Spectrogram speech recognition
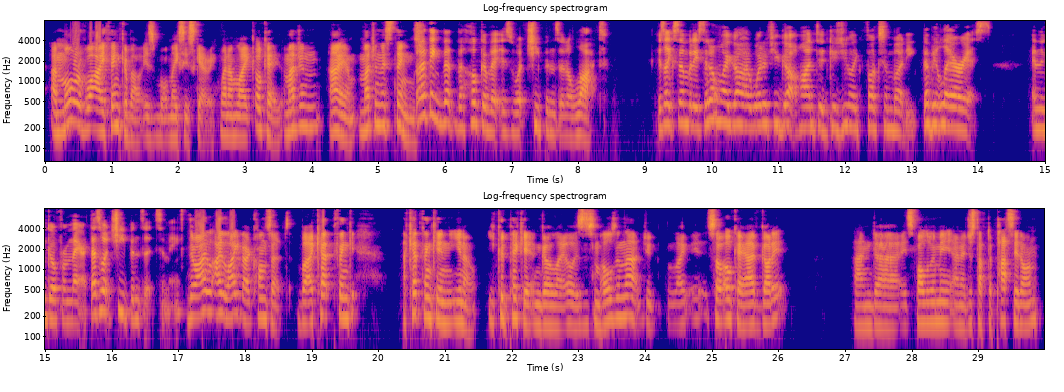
And more of what I think about is what makes it scary. When I'm like, okay, imagine I am imagine this thing's I think that the hook of it is what cheapens it a lot. It's like somebody said, "Oh my god, what if you got haunted because you like fuck somebody? That'd be hilarious." And then go from there. That's what cheapens it to me. No, I I like that concept, but I kept thinking, I kept thinking, you know, you could pick it and go like, oh, is there some holes in that? You, like, so okay, I've got it, and uh, it's following me, and I just have to pass it on.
